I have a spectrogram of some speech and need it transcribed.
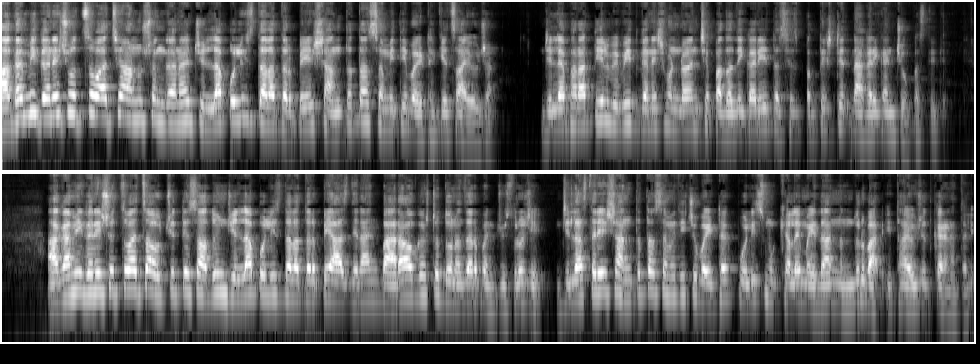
आगामी गणेशोत्सवाच्या अनुषंगानं जिल्हा पोलीस दलातर्फे शांतता समिती बैठकीचं आयोजन. जिल्ह्याभरातील विविध गणेश मंडळांचे पदाधिकारी तसेच प्रतिष्ठित नागरिकांची उपस्थिती. आगामी गणेशोत्सवाचं औचित्य साधून जिल्हा पोलीस दलातर्फे आज दिनांक बारा ऑगस्ट दोन हजार पंचवीस रोजी जिल्हास्तरीय शांतता समितीची बैठक पोलीस मुख्यालय मैदान नंदुरबार इथं आयोजित करण्यात आली.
